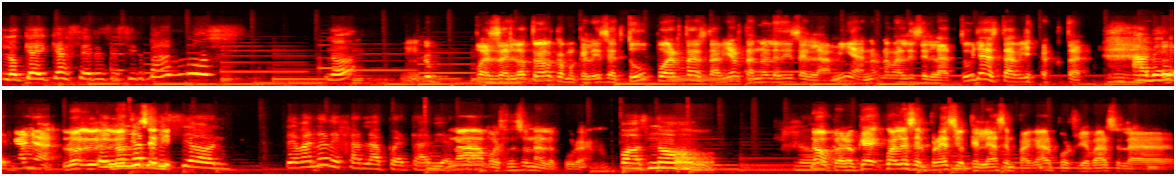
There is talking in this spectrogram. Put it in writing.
Lo que hay que hacer es decir, vamos, ¿no? Pues el otro como que le dice, tu puerta está abierta, no le dice la mía, ¿no? Nada más le dice, la tuya está abierta. A ver, en una prisión, te van a dejar la puerta abierta. No, pues es una locura, ¿no? Pues no. No, pero ¿qué, ¿cuál es el precio que le hacen pagar por llevarse la...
